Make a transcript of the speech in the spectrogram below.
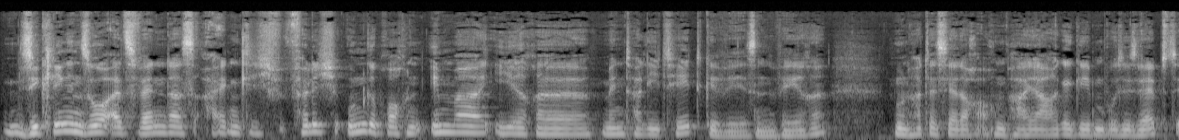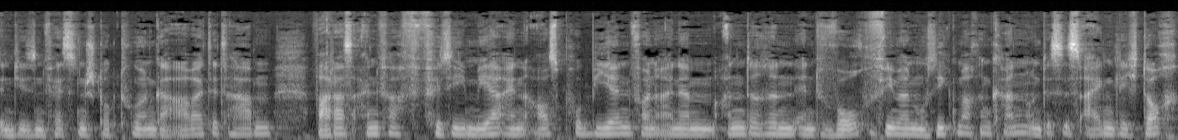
Sie klingen so, als wenn das eigentlich völlig ungebrochen immer Ihre Mentalität gewesen wäre. Nun hat es ja doch auch ein paar Jahre gegeben, wo Sie selbst in diesen festen Strukturen gearbeitet haben. War das einfach für Sie mehr ein Ausprobieren von einem anderen Entwurf, wie man Musik machen kann? Und es ist eigentlich doch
